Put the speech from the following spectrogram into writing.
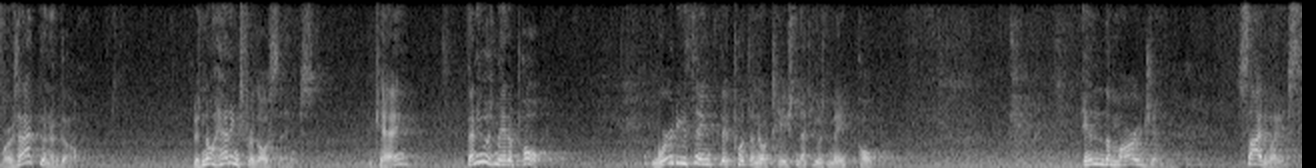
Where's that going to go? There's no headings for those things. Okay? Then he was made a pope. Where do you think they put the notation that he was made pope? In the margin, sideways.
